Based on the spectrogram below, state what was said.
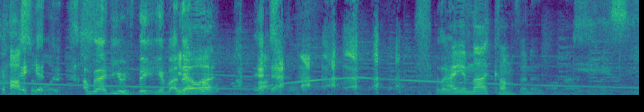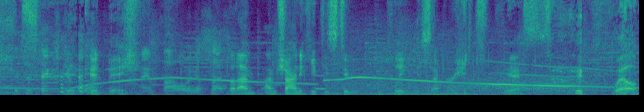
possibly. I'm glad you were thinking about you that. know what? Possibly. Like- I am not confident on It could be, I'm following a suspect. but I'm I'm trying to keep these two completely separated. Yes. well,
